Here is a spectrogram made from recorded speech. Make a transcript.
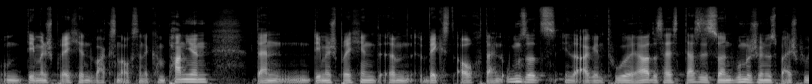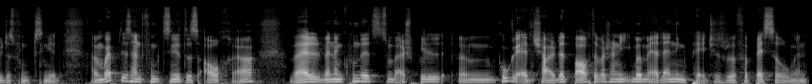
und dementsprechend wachsen auch seine Kampagnen dann dementsprechend ähm, wächst auch dein Umsatz in der Agentur. Ja? Das heißt, das ist so ein wunderschönes Beispiel, wie das funktioniert. Aber im Webdesign funktioniert das auch, ja? weil wenn ein Kunde jetzt zum Beispiel ähm, Google Ads schaltet, braucht er wahrscheinlich immer mehr Landingpages oder Verbesserungen.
